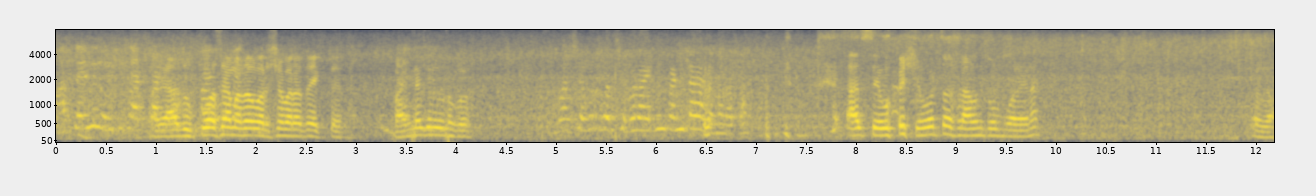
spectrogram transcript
अरे आज उपवास आहे माझा वर्षभराचा एकतर भांडणं करू नको. वर्षभर वर्षभर ऐकून कंटाळा आला मला आता. आज शेव शेवटचा श्रावण सोमवार आहे ना? बघा.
